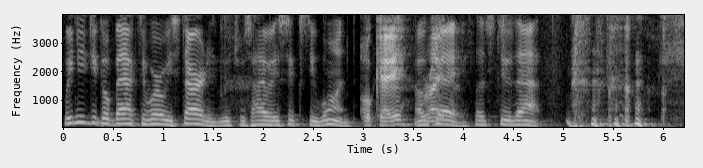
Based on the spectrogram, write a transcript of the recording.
we need to go back to where we started, which was Highway 61. Okay. Okay, Right. let's do that.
